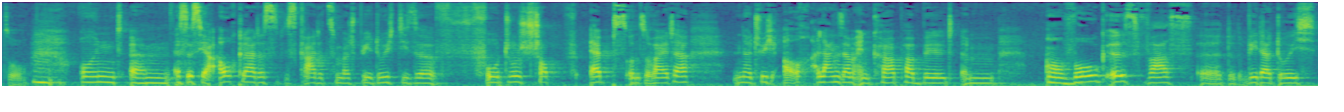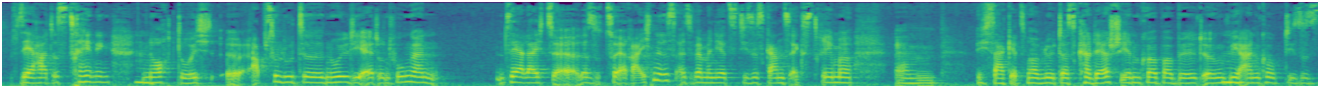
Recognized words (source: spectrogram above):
So. Und ähm, es ist ja auch klar, dass es gerade zum Beispiel durch diese Photoshop-Apps und so weiter natürlich auch langsam ein Körperbild ähm, en vogue ist, was äh, weder durch sehr hartes Training noch durch äh, absolute Null-Diät und Hungern sehr leicht zu, er- also zu erreichen ist. Also wenn man jetzt dieses ganz extreme, ähm, ich sage jetzt mal blöd, das Kardashian-Körperbild irgendwie anguckt, dieses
